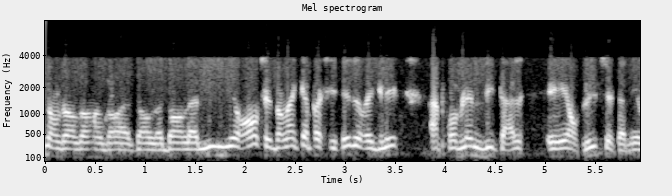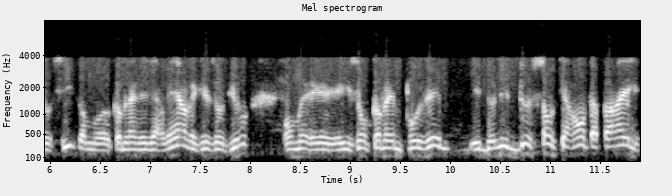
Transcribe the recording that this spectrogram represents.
dans, la l'ignorance et dans l'incapacité de régler un problème vital. Et en plus, cette année aussi, comme, comme l'année dernière, avec les audios, ils ont quand même posé et donné 240 appareils.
